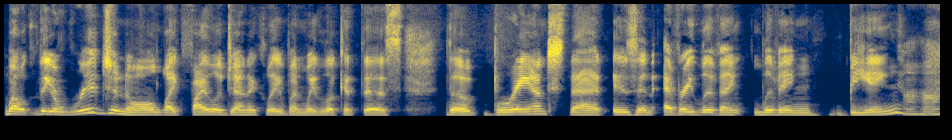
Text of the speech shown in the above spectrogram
well, the original, like phylogenetically, when we look at this, the branch that is in every living living being, Uh huh.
